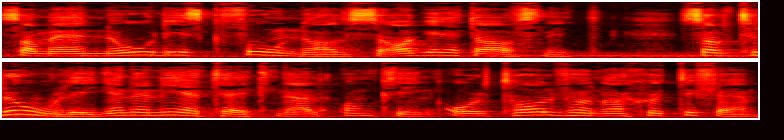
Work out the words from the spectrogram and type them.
som är en nordisk fornalsaga i detta avsnitt som troligen är nedtecknad omkring år 1275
